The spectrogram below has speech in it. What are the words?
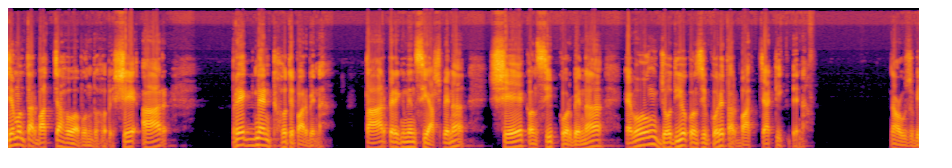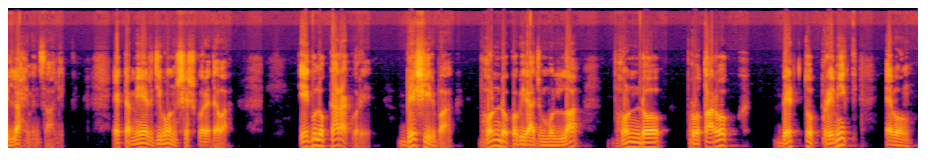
যেমন তার বাচ্চা হওয়া বন্ধ হবে। সে আর প্রেগন্যান্ট হতে পারবে না। তার প্রেগনেন্সি আসবে না, সে কনসিভ করবে না এবং যদিও কনসিভ করে তার বাচ্চা টিকবে না। নাউজুবিল্লাহ হিমেন আলিক একটা মেয়ের জীবন শেষ করে দেওয়া। এগুলো কারা করে? বেশিরভাগ ভণ্ড কবিরাজ মোল্লা, ভণ্ড প্রতারক, ব্যর্থ প্রেমিক এবং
